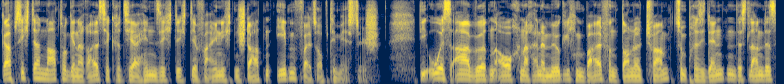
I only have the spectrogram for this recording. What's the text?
gab sich der NATO-Generalsekretär hinsichtlich der Vereinigten Staaten ebenfalls optimistisch. Die USA würden auch nach einer möglichen Wahl von Donald Trump zum Präsidenten des Landes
